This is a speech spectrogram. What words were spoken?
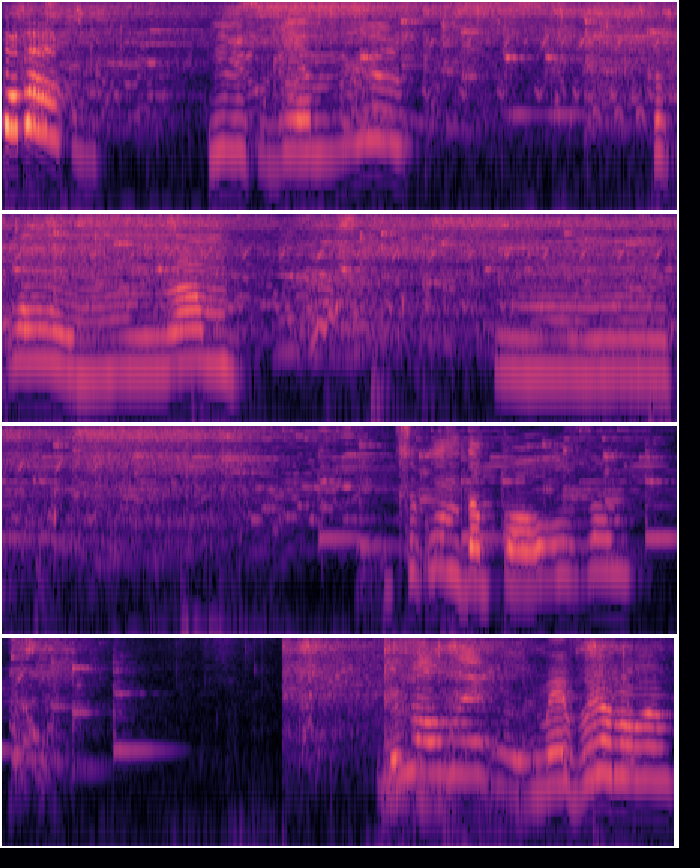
Баба! Мінус один, мінус. Секунда. М, Секунда пауза. Ми виграли.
